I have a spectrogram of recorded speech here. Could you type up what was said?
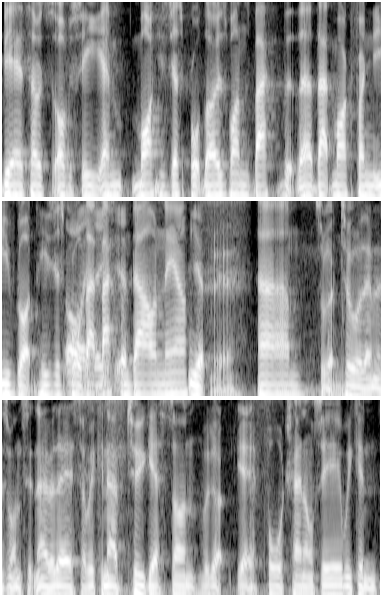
yeah, so it's obviously and Mikey's just brought those ones back. That, that, that microphone you've got, he's just Oh, brought that these, back from yep. Darwin now. Yep. Yeah. Um, So we've got two of them. There's one sitting over there, so we can have two guests on. We've got yeah four channels here. We can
